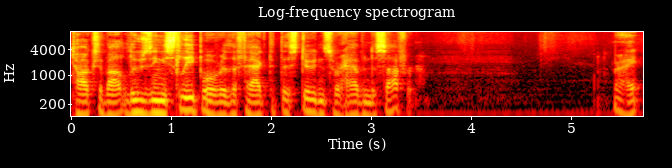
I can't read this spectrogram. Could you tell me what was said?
talks about losing sleep over the fact that the students were having to suffer right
